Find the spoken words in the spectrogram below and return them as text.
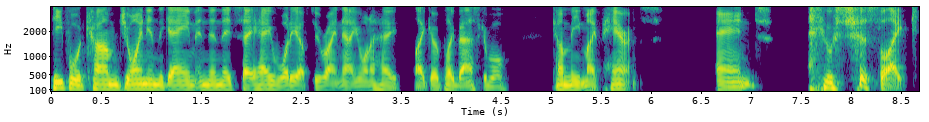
people would come join in the game and then they'd say, Hey, what are you up to right now? You want to, hey, like go play basketball? Come meet my parents. And it was just like,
